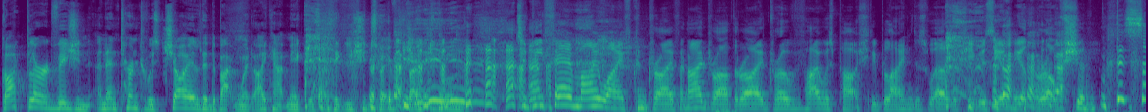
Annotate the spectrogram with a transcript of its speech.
got blurred vision, and then turned to his child in the back and went, I can't make this. I think you should drive it To be fair, my wife can drive, and I'd rather I drove if I was partially blind as well, if she was the only other option. There's so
